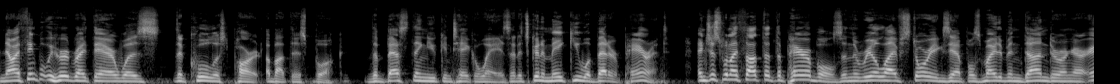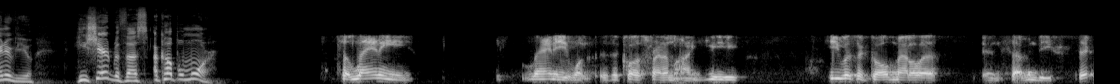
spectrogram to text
Now, I think what we heard right there was the coolest part about this book. The best thing you can take away is that it's going to make you a better parent. And just when I thought that the parables and the real life story examples might have been done during our interview, he shared with us a couple more. So Lanny, Lanny is a close friend of mine. He he was a gold medalist in '76,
